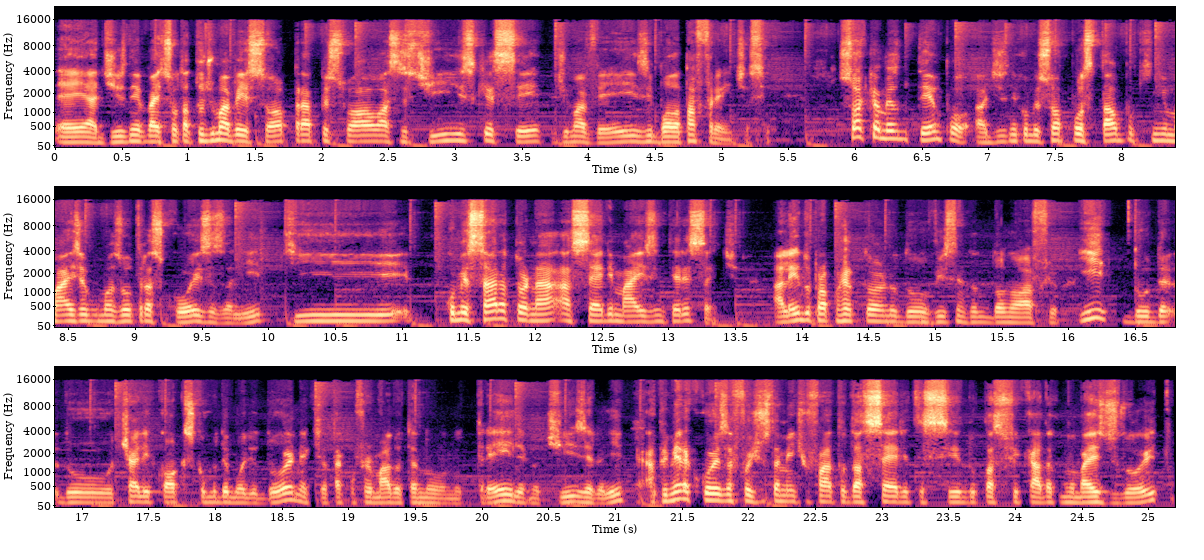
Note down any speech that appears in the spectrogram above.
é, a Disney vai soltar tudo de uma vez só para o pessoal assistir e esquecer de uma vez e bola para frente, assim. Só que ao mesmo tempo a Disney começou a apostar um pouquinho mais em algumas outras coisas ali que começaram a tornar a série mais interessante além do próprio retorno do Vincent Donofrio e do, do Charlie Cox como Demolidor, né, que já está confirmado até no, no, trailer, no teaser ali. A primeira coisa foi justamente o fato da série ter sido classificada como mais 18,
